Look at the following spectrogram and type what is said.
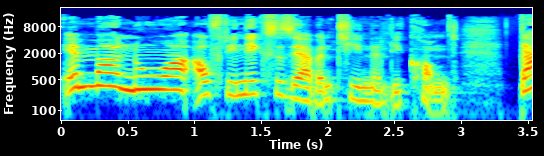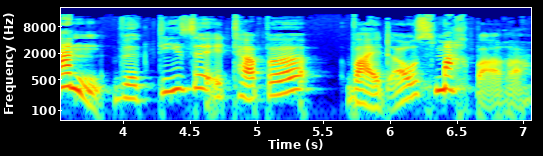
immer nur auf die nächste Serpentine, die kommt, dann wirkt diese Etappe weitaus machbarer.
